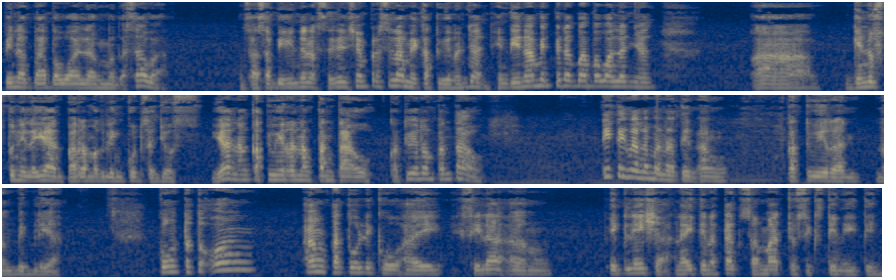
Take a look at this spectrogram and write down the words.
pinagbabawalang mag-asawa. Kung sasabihin nila, siyempre sila may katwiran dyan. Hindi namin pinagbabawalan yan. Ah, ginusto nila yan para maglingkod sa Diyos. Yan ang katwiran ng pantao. Katwiran pantao. Titingnan naman natin ang katwiran ng Biblia. Kung totoong ang Katoliko ay sila ang iglesia na itinatag sa Matthew 16:18,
